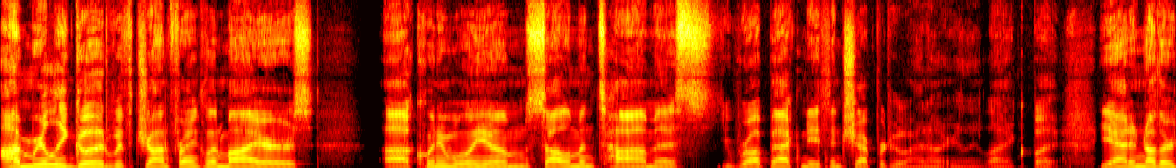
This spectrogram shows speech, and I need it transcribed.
I'm really good with John Franklin Myers, uh, Quinnen Williams, Solomon Thomas. You brought back Nathan Shepherd, who I don't really like, but you had another,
